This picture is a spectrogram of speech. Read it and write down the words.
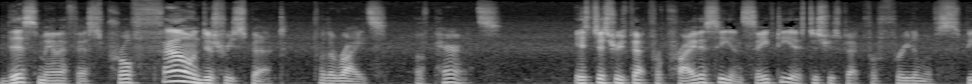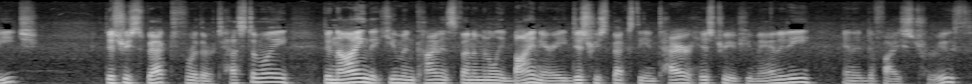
this manifests profound disrespect for the rights of parents. It's disrespect for privacy and safety, it's disrespect for freedom of speech, disrespect for their testimony, denying that humankind is fundamentally binary, disrespects the entire history of humanity and it defies truth.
